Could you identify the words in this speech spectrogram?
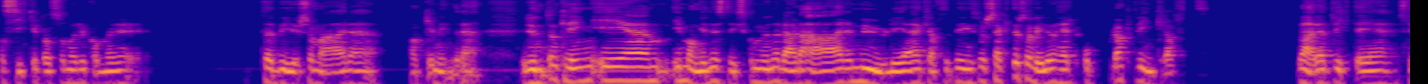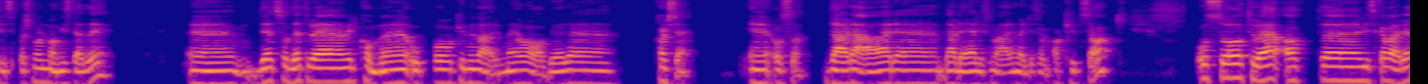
Og sikkert også når du kommer til byer som er eh, hakket mindre. Rundt omkring i, i, mange distriktskommuner der det er mulige kraftutbyggingsprosjekter, så vil jo helt opplagt vindkraft være et viktig stridsspørsmål mange steder. Eh, det, så det tror jeg vil komme opp og kunne være med å avgjøre, kanskje, eh, også. Der det, er, eh, der det liksom er en veldig sånn, akutt sak. Og så tror jeg at vi skal være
